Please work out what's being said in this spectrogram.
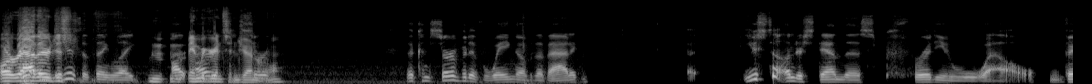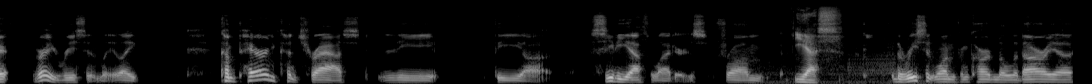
Or rather just the thing, like m- our- our immigrants in conser- general the conservative wing of the Vatican used to understand this pretty well very, very recently. Like compare and contrast the the uh, CDF letters from yes the recent one from Cardinal Ladaria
